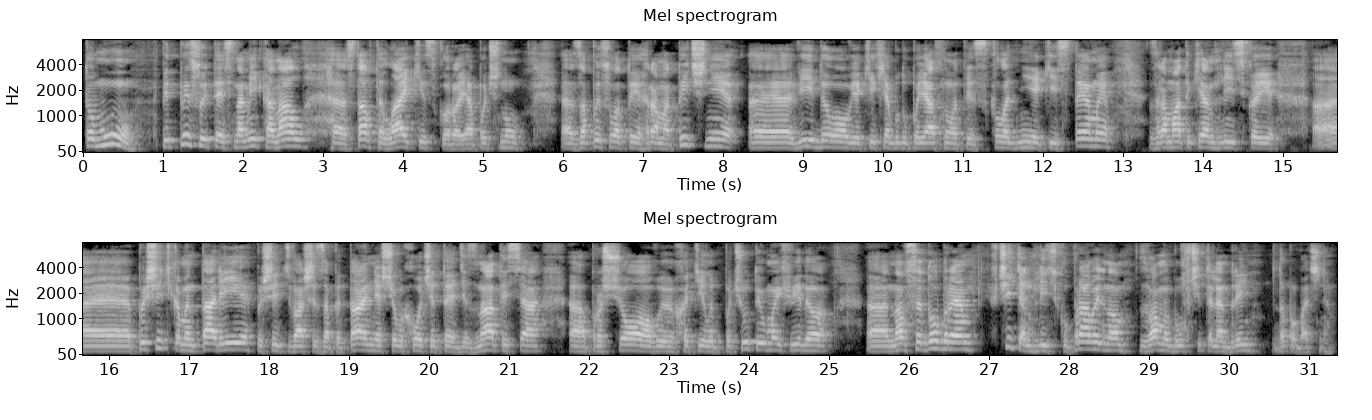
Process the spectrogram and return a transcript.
Тому підписуйтесь на мій канал, е, ставте лайки. Скоро я почну е, записувати граматичні е, відео, в яких я буду пояснювати складні якісь теми з граматики англійської. Е, Пишіть коментарі, пишіть ваші запитання, що ви хочете дізнатися, е, про що ви хотіли б почути в моїх відео. Е, На все добре. Вчіть англійську правильно. З вами був вчитель Андрій. До побачення.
